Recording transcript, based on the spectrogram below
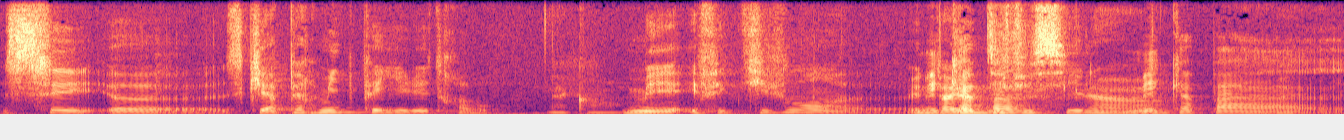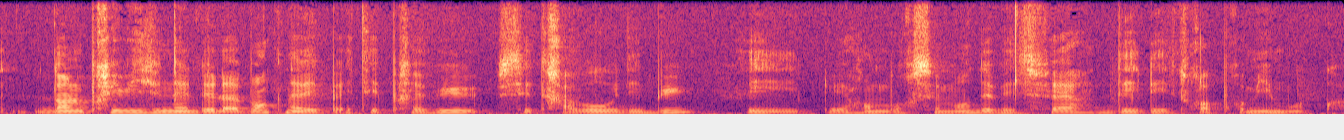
c'est euh, ce qui a permis de payer les travaux. Mais effectivement, euh, une période difficile. Mais pas, dans le prévisionnel de la banque n'avait pas été prévu ces travaux au début et les remboursements devaient se faire dès les trois premiers mois. Quoi.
